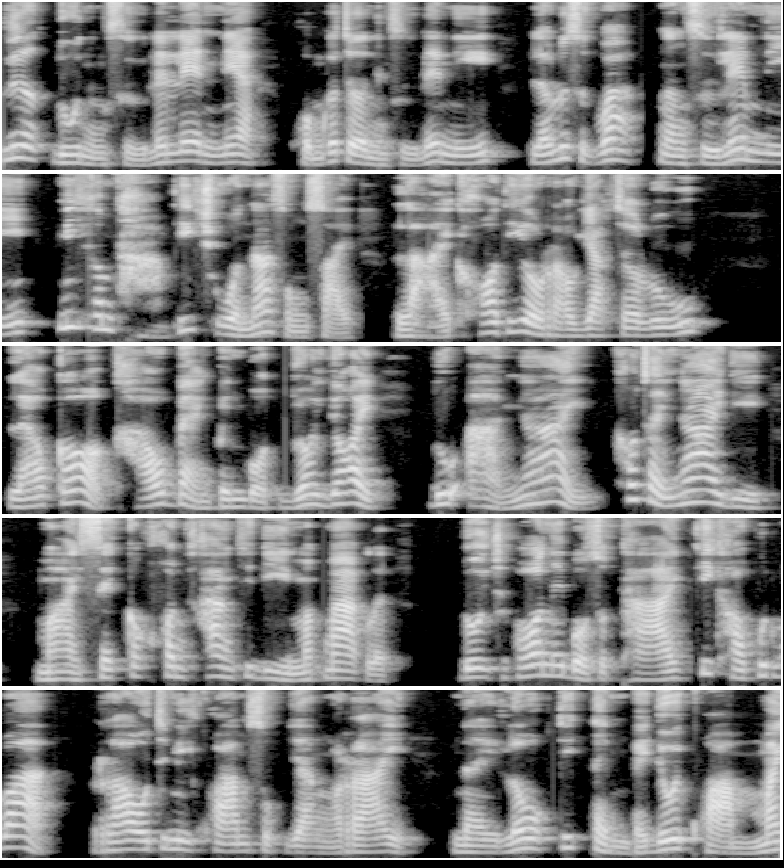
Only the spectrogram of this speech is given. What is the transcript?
เลือกดูหนังสือเล่นๆเนี่ยผมก็เจอหนังสือเล่มนี้ แล้วรู้สึกว่าหนังสือเล่มนี้มีคำถามที่ชวนน่าสงสัย หลายข้อที่เราอยากจะรู้ แล้วก็เขาแบ่งเป็นบทย่อยๆ ดูอ่านง่าย เข้าใจง่ายดี mindset ก็ค่อนข้างที่ดีมากๆเลย โดยเฉพาะในบทสุดท้ายที่เขาพูดว่า เราจะมีความสุขอย่างไร ในโลกที่เต็มไปด้วยความไม่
